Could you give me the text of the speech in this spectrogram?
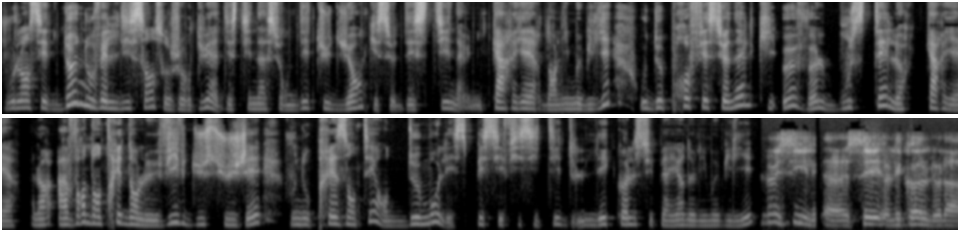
Vous lancez deux nouvelles licences aujourd'hui à destination d'étudiants qui se destinent à une carrière dans l'immobilier ou de professionnels qui, eux, veulent booster leur carrière. Alors, avant d'entrer dans le vif du sujet, vous nous présentez en deux mots les spécificités de l'école supérieure de l'immobilier. L'ESI, euh, c'est l'école de la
